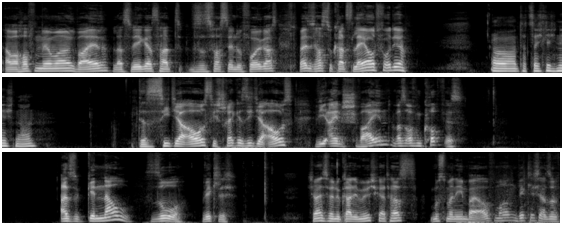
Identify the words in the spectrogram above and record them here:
Aber hoffen wir mal, weil Las Vegas hat, das ist fast ja nur Vollgas. Weiß ich, hast du gerade das Layout vor dir? Äh, tatsächlich nicht, nein. Das sieht ja aus, die Strecke sieht ja aus wie ein Schwein, was auf dem Kopf ist. Also genau so, wirklich. Ich weiß, wenn du gerade die Möglichkeit hast, muss man nebenbei aufmachen. Wirklich, also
